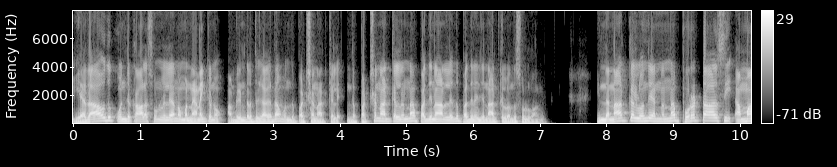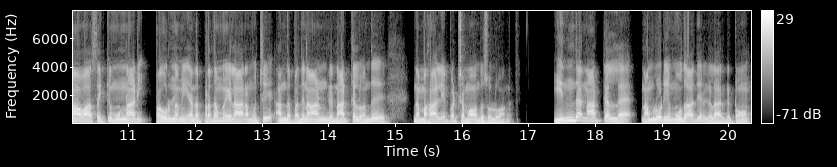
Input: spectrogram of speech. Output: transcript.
ஏதாவது கொஞ்சம் கால சூழ்நிலையாக நம்ம நினைக்கணும் அப்படின்றதுக்காக தான் வந்து பட்ச நாட்களே. இந்த பட்ச நாட்கள்னா பதினாலுலேருந்து பதினஞ்சு நாட்கள் வந்து சொல்லுவாங்க. இந்த நாட்கள் வந்து என்னென்னா புரட்டாசி அமாவாசைக்கு முன்னாடி பௌர்ணமி அந்த பிரதமையில் ஆரம்பித்து அந்த பதினான்கு நாட்கள் வந்து இந்த மகாலய பட்சமாக வந்து சொல்லுவாங்க. இந்த நாட்களில் நம்மளுடைய மூதாதையர்களாக இருக்கட்டும்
